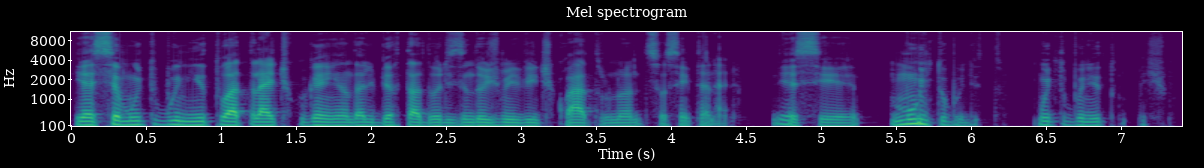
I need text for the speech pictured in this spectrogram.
Ia ser muito bonito o Atlético ganhando a Libertadores em 2024, no ano do seu centenário. Ia ser muito bonito. Muito bonito mesmo.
